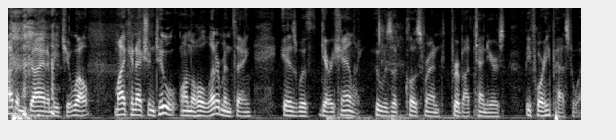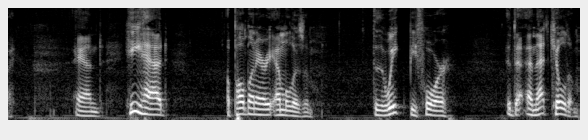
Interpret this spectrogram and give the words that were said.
I've been dying to meet you. Well, my connection too on the whole Letterman thing is with Garry Shandling, who was a close friend for about 10 years before he passed away. And he had a pulmonary embolism the week before, and that killed him.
